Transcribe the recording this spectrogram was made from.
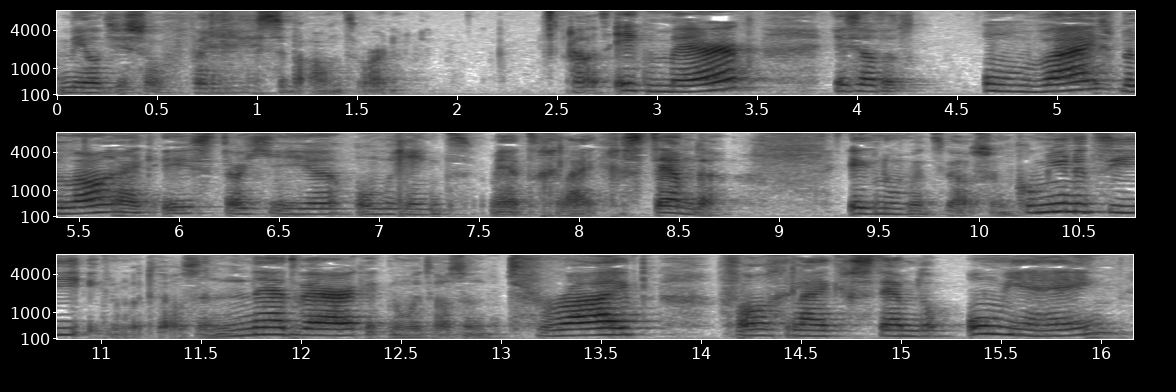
mailtjes of berichtjes te beantwoorden. Nou, wat ik merk is dat het onwijs belangrijk is dat je je omringt met gelijkgestemden. Ik noem het wel eens een community, ik noem het wel eens een netwerk, ik noem het wel eens een tribe van gelijkgestemden om je heen.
